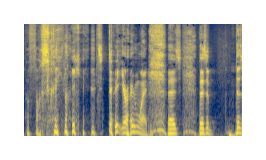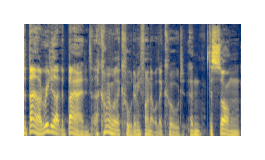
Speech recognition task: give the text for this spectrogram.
for fuck's sake like do it your own way. There's there's a there's a band I really like the band. I can't remember what they're called. Let me find out what they're called. And the song,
